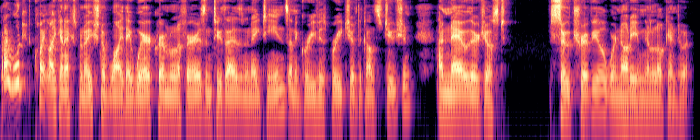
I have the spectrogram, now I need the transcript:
but I would quite like an explanation of why they were criminal affairs in 2018s and a grievous breach of the constitution, and now they're just so trivial we're not even going to look into it.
